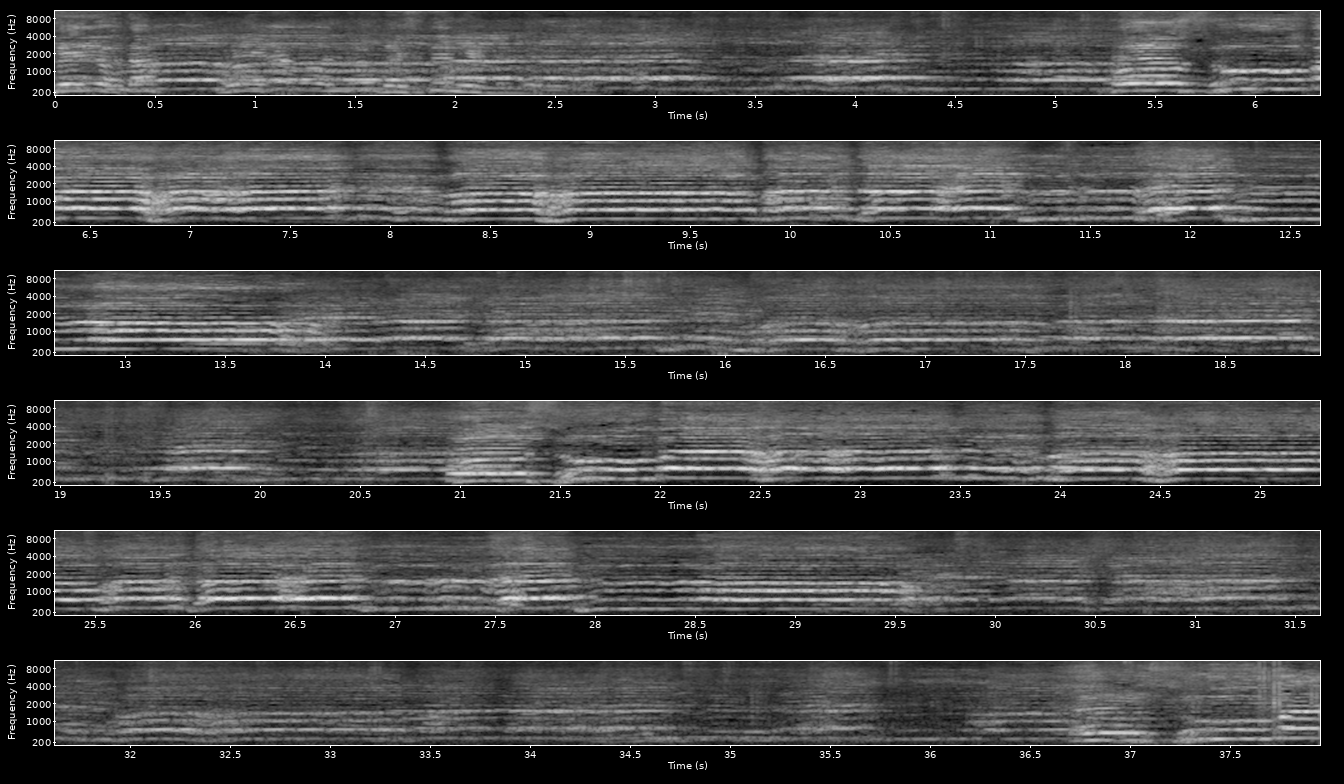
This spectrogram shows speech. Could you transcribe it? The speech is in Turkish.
फेल होता। मेरे अंदर बचते नहीं अंदर ओ सू Rasulullah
